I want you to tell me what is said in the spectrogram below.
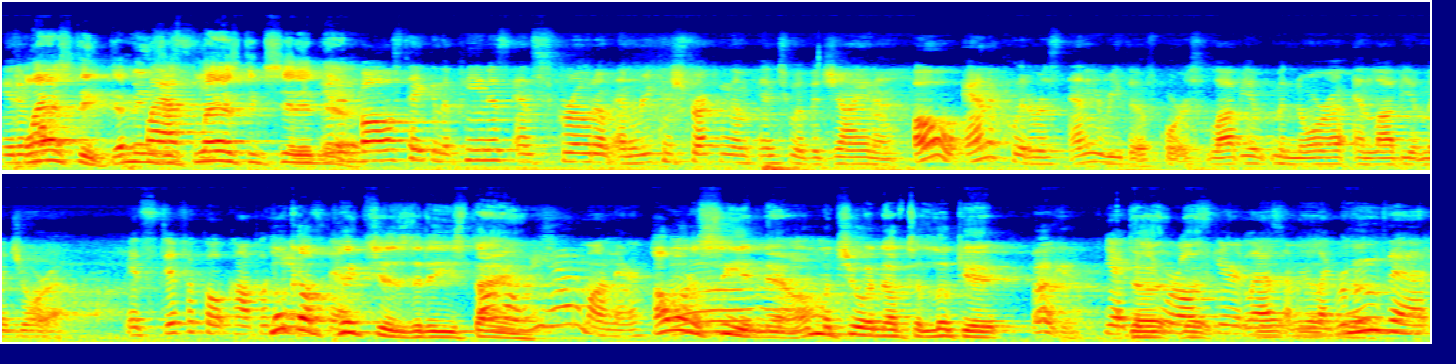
It Plastic. That means Plastic. it's plastic shit in there. It involves taking the penis and scrotum and reconstructing them into a vagina. Oh, and a clitoris and urethra, of course, labia minora and labia majora. It's difficult, complicated. Look up stuff. pictures of these things. Oh no, we had them on there. I want to see it oh. now. I'm mature enough to look at. Fuck it. Yeah, because The- you were all the- scared last the- time. You were the- like, the- remove that.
